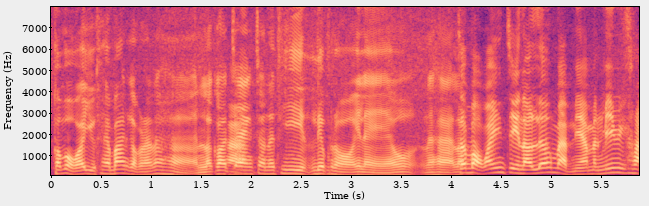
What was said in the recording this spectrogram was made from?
เขาบอกว่าอยู่แค่บ้านกับร้านอาหาร แล้วก็ค่ะแจ้งเจ้าหน้าที่เรียบร้อยแล้วนะฮะแล้ว จะบอกว่าจริงๆแล้วเรื่องแบบเนี้ยมันไม่มีใคร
